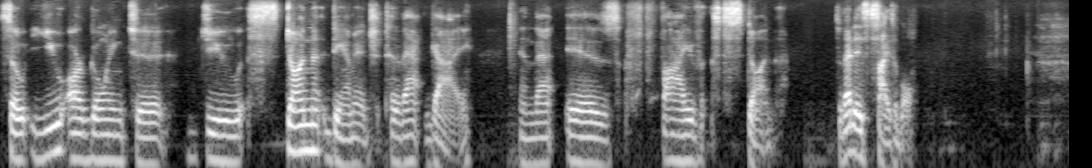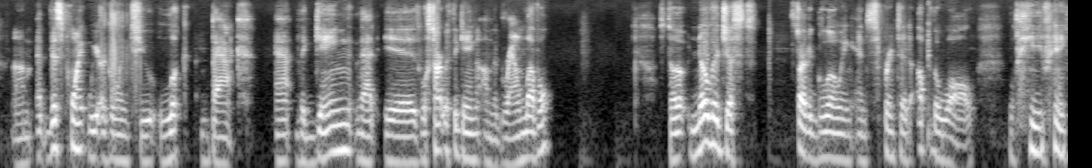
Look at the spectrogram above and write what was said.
So you are going to do stun damage to that guy, and that is five stun. So that is sizable. Um, at this point, we are going to look back at the gang that is. We'll start with the gang on the ground level. So Nova just started glowing and sprinted up the wall, leaving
